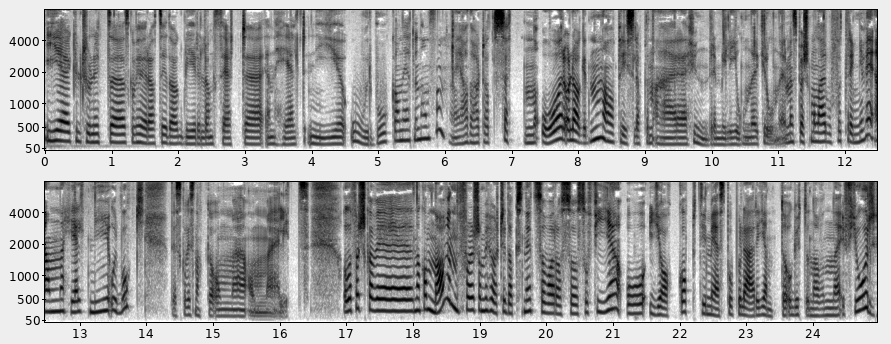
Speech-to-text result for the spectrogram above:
I Kulturnytt eh, skal vi høre at det i dag blir lansert eh, en helt ny ordbok, Anne Jetlund Hansen. Ja, det har tatt 17 år å lage den, og prislappen er 100 millioner kroner. Men spørsmålet er hvorfor trenger vi en helt ny ordbok? Det skal vi snakke om eh, om litt. Aller først skal vi snakke om navn, for som vi hørte i Dagsnytt, så var også Sofie og Jakob de mest populære jente- og guttenavnene i fjor.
